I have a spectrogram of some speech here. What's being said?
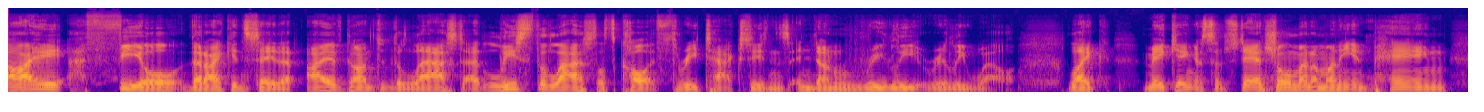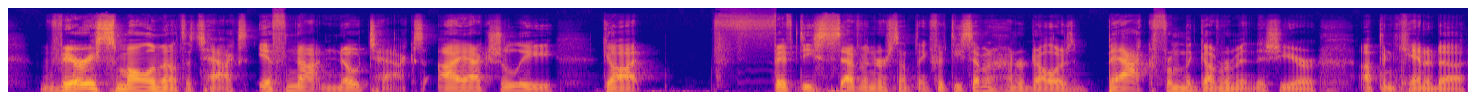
I feel that I can say that I have gone through the last, at least the last, let's call it three tax seasons and done really, really well. Like making a substantial amount of money and paying very small amounts of tax, if not no tax. I actually got 57 or something, $5,700 back from the government this year up in Canada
